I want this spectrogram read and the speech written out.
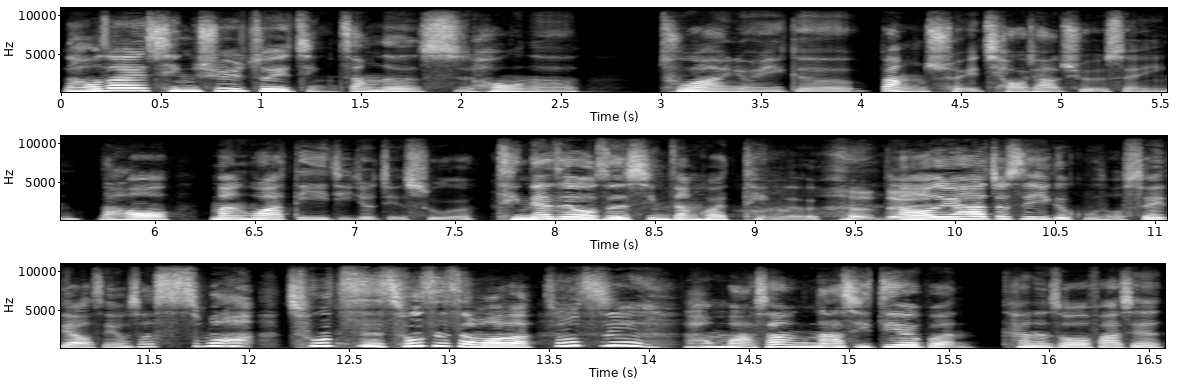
然后在情绪最紧张的时候呢，突然有一个棒槌敲下去的声音，然后漫画第一集就结束了。停在这，我真的心脏快停了。然后因为它就是一个骨头碎掉的声音，我说什么？厨子，厨子怎么了？厨子然后马上拿起第二本看的时候，发现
